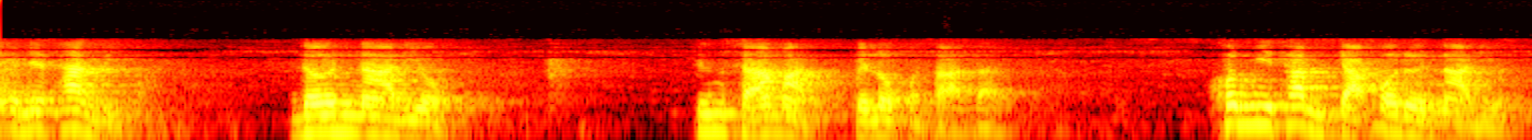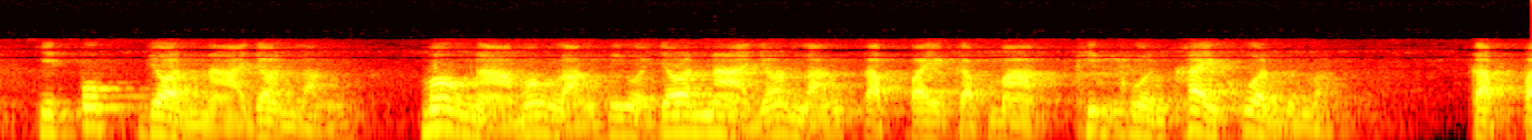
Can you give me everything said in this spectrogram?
ไปในทางดีเดินนาเดียว จึงสามารถเป็นโรคประสาทได้ คนมีถ้ำจะบ่เดินนาเดียวจิตปุ๊บย้อนหนาย้อนหลังมองหนามองหลังที่ว่าย้อนหน้าย้อนหลังกลับไปกลับมาคิดควรไข้ควรเป็นว่ากลับไป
